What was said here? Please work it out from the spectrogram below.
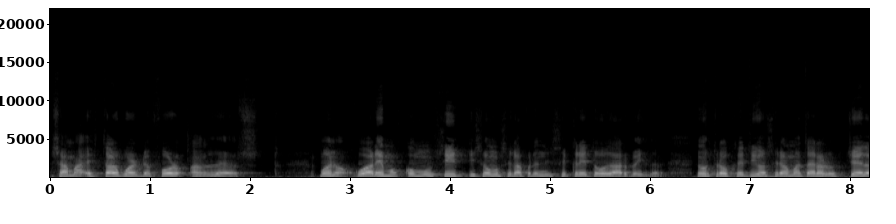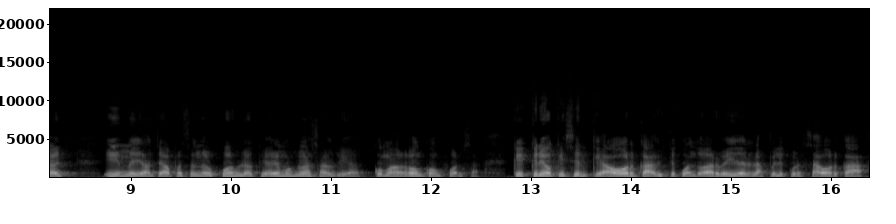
se llama Star Wars The Force Unleashed. Bueno, jugaremos como un Sith y somos el aprendiz secreto de Darth Vader. Nuestro objetivo será matar a los Jedi y mediante va pasando el juego bloquearemos nuevas habilidades, como Arrón con fuerza, que creo que es el que ahorca, viste, cuando Darth Vader en las películas ahorca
